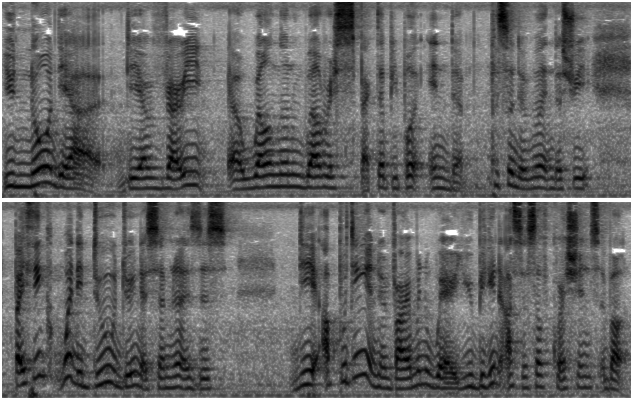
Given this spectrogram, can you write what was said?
you know they are they are very uh, well known, well respected people in the personal development industry. But I think what they do during the seminar is this: they are putting you in an environment where you begin to ask yourself questions about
